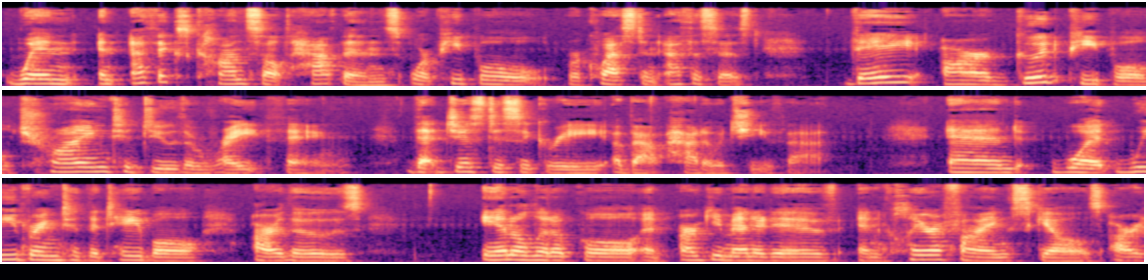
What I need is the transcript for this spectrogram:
when an ethics consult happens or people request an ethicist, they are good people trying to do the right thing that just disagree about how to achieve that. And what we bring to the table are those analytical and argumentative and clarifying skills, our,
